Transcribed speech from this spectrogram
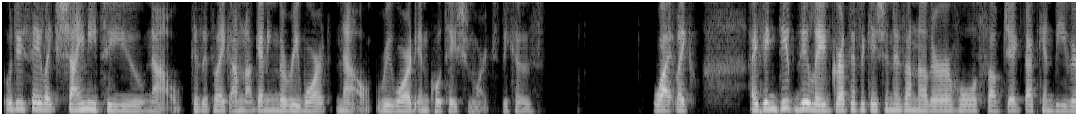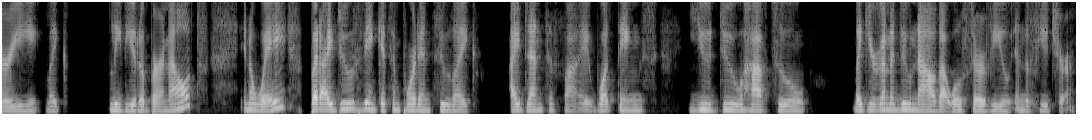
what do you say like shiny to you now? Because it's like i'm not getting the reward now reward in quotation marks because why like i think de- delayed gratification is another whole subject that can be very like lead you to burnout in a way but i do think it's important to like identify what things you do have to like you're going to do now that will serve you in the future.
